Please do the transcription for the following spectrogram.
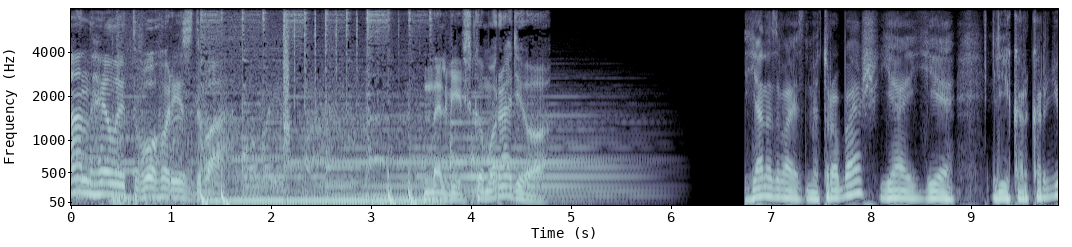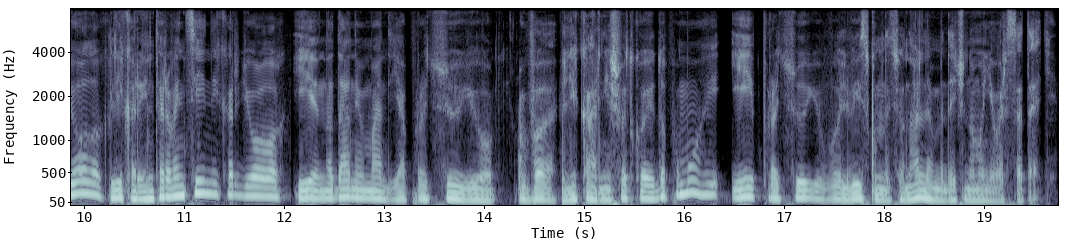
Ангели Твого Різдва на Львівському радіо. Я називаюся Дмитро Беш, я є лікар-кардіолог, лікар-інтервенційний кардіолог, і на даний момент я працюю в лікарні швидкої допомоги і працюю в Львівському національному медичному університеті.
